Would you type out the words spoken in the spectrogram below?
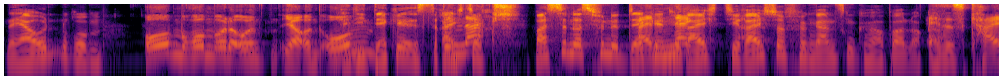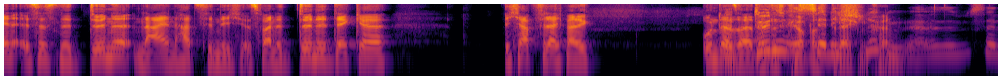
Naja, unten rum. Oben rum oder unten? Ja, und Ja, oben. die Decke ist reicht doch. Was denn das für eine Decke? Eine Die reicht, die reicht doch für den ganzen Körper locker. Es ist kein, es ist eine dünne, nein, hat sie nicht. Es war eine dünne Decke. Ich habe vielleicht meine Unterseite des Körpers ja bedecken können. Also, ja,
